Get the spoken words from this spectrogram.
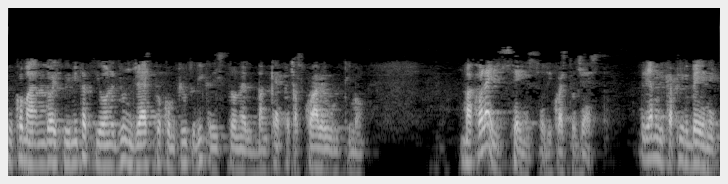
su comando e su imitazione di un gesto compiuto di Cristo nel banchetto pasquale ultimo. Ma qual è il senso di questo gesto? Vediamo di capire bene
